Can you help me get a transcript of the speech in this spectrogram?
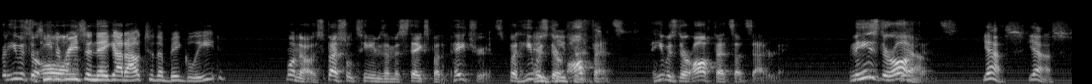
But he was. Was he the reason they got out to the big lead? Well, no, special teams and mistakes by the Patriots, but he was and their defense. offense. He was their offense on Saturday. I mean, he's their offense. Yes, yes.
